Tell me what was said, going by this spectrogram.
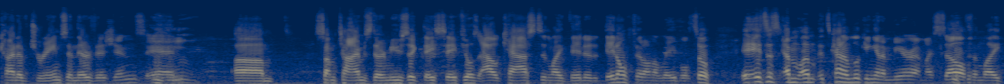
kind of dreams and their visions and. Mhm. Um, sometimes their music they say feels outcast and like they they don't fit on a label. So it's just, I'm, I'm- it's kind of looking in a mirror at myself and like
